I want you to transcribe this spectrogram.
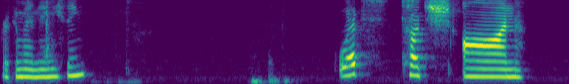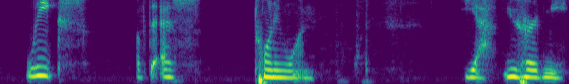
recommend anything, let's touch on leaks of the S21. Yeah, you heard me.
